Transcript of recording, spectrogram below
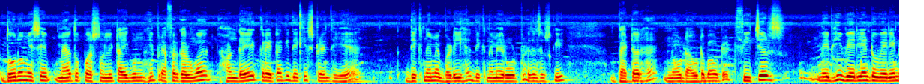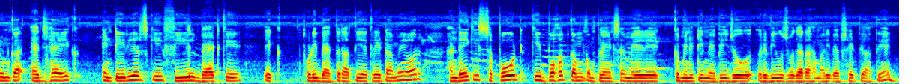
दोनों में से मैं तो पर्सनली टाइगुन ही प्रेफर करूँगा। हंडे क्रेटा की देखिए स्ट्रेंथ ये है। दिखने में बड़ी है, दिखने में रोड प्रेजेंस उसकी बेटर है no doubt about it features में भी वेरिएंट टू वेरिएंट उनका एज है एक। इंटीरियर्स की फील बैठ के एक थोड़ी बेहतर आती है क्रेटा में और हंडे की सपोर्ट की बहुत कम कंप्लेंट्स हैं मेरे कम्युनिटी में भी जो रिव्यूज़ वगैरह हमारी वेबसाइट पे आते हैं।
